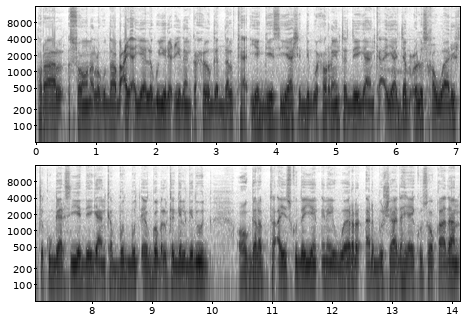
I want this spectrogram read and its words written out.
Qoraal soona lagu daabacay ayaa lagu yiri ciidanka xoogga dalka iyo geesiyaasha dib u xoreynta deegaanka ayaa jab culus khawaarijta ku gaarsiiyay deegaanka budbud ee gobolka galgaduud oo galabta ay isku dayeen inay weerar arbushaadahi ay ku soo qaadaan.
